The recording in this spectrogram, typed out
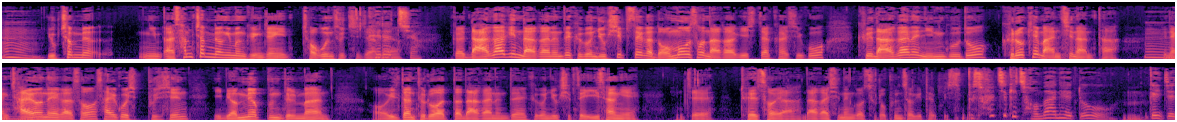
음. 6천 명이 아 3천 명이면 굉장히 적은 수치잖아요. 그렇죠. 그러니까 나가긴 나가는데 그건 60세가 넘어서 나가기 시작하시고 그 나가는 인구도 그렇게 많진 않다. 음. 그냥 자연에 가서 살고 싶으신 이 몇몇 분들만 어 일단 들어왔다 나가는데 그건 60세 이상의 이제 돼서야 나가시는 것으로 분석이 되고 있습니다. 솔직히 저만 해도 음. 그러니까 이제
